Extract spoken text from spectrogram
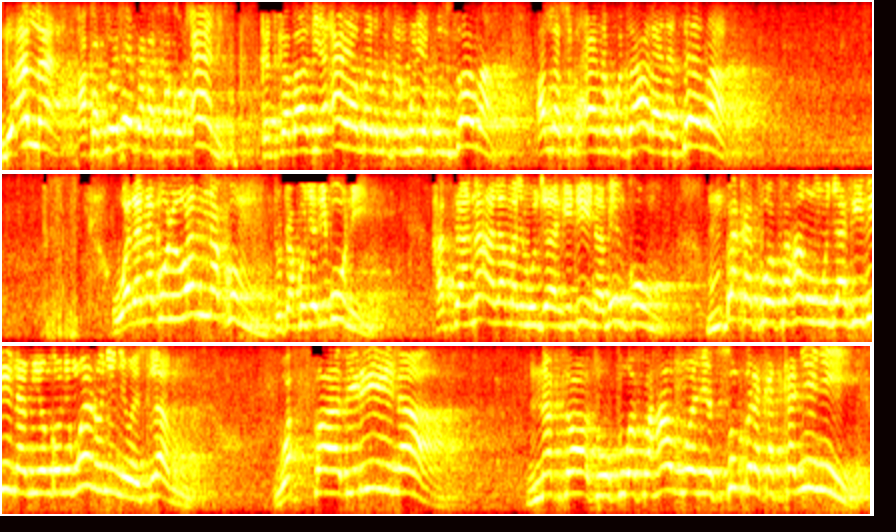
ndo Allah akatueleza katika Qur'ani katika baadhi ya aya ambazo nimetangulia kuzisoma Allah subhanahu wa ta'ala anasema wala nabluwannakum tutakujaribuni hata na'lama almujahidina minkum mpaka tuwafahamu mujahidina miongoni mwenu nyinyi waislamu. Wasabirina na tuwafahamu wenye subra katika nyinyi.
